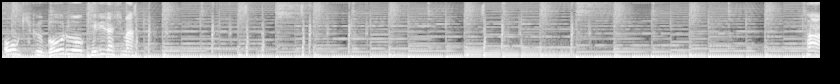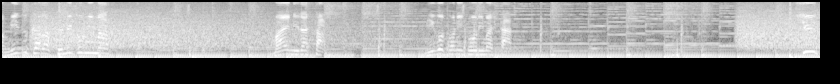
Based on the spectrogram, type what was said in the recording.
大きくボールを蹴り出しますさあ自ら攻め込みます。前に出した。見事に通りました。シュー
